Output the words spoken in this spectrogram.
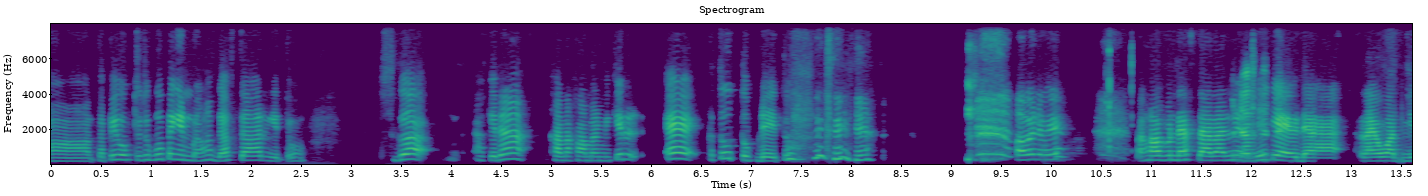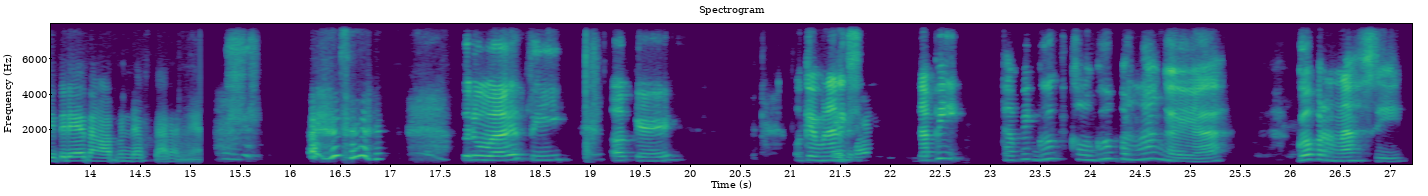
uh, tapi waktu itu gue pengen banget daftar gitu. Terus gue akhirnya karena kelamaan mikir eh ketutup deh itu apa namanya? Tanggal pendaftarannya. Pendaftar. jadi kayak udah lewat gitu deh tanggal pendaftarannya. Seru banget sih. Oke. Okay. oke okay, menarik ya, tapi tapi gue kalau gue pernah nggak ya? Gue pernah sih.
